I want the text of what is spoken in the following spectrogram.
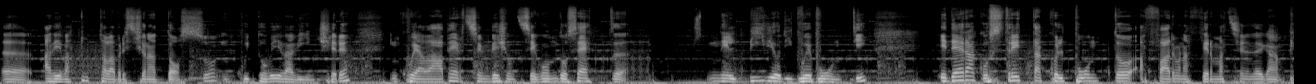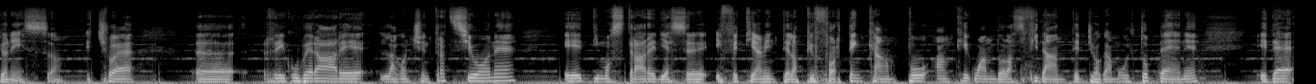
eh, aveva tutta la pressione addosso, in cui doveva vincere, in cui aveva perso invece un secondo set nel bivio di due punti ed era costretta a quel punto a fare un'affermazione da campionessa, e cioè eh, recuperare la concentrazione e dimostrare di essere effettivamente la più forte in campo anche quando la sfidante gioca molto bene ed è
